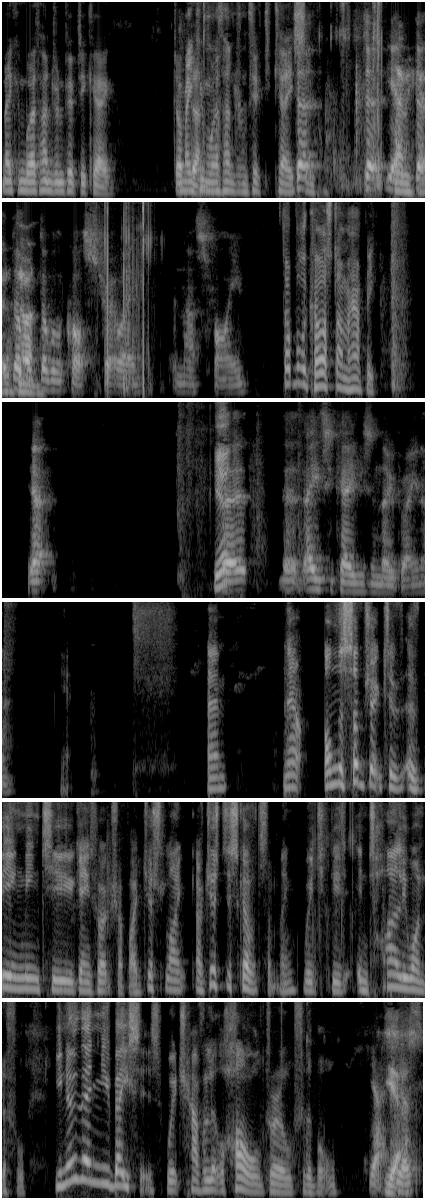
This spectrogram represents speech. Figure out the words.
Make him worth 150k. Job Make done. him worth 150k. Du- simple. yeah, There we du- go, double, double the cost straight away, and that's fine. Double the cost. I'm happy. Yeah. Yeah. The, the 80k, he's a no-brainer. Yeah. Um. Now, on the subject of, of being mean to Games Workshop, I just like I've just discovered something which is entirely wonderful. You know their new bases which have a little hole drilled for the ball. Yes. Yes.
